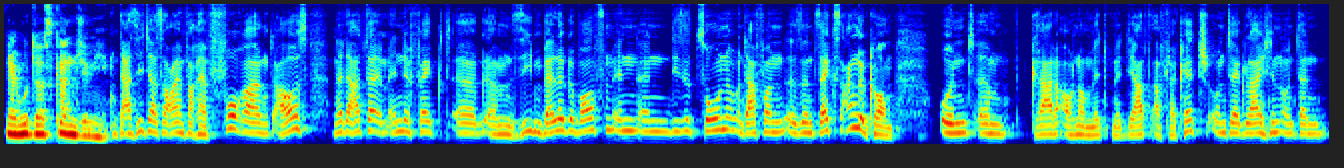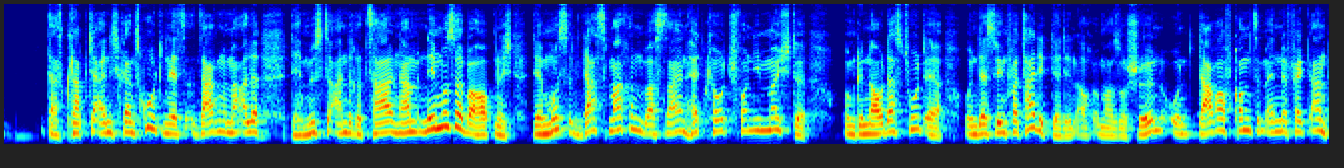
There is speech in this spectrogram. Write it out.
Ja gut, das kann Jimmy. Da sieht das auch einfach hervorragend aus. Ne, da hat er im Endeffekt äh, ähm, sieben Bälle geworfen in, in diese Zone und davon äh, sind sechs angekommen. Und ähm, gerade auch noch mit, mit Yards after Catch und dergleichen. Und dann das klappt ja eigentlich ganz gut. Und jetzt sagen immer alle, der müsste andere Zahlen haben. Nee, muss er überhaupt nicht. Der muss das machen, was sein Headcoach von ihm möchte. Und genau das tut er. Und deswegen verteidigt er den auch immer so schön. Und darauf kommt es im Endeffekt an.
